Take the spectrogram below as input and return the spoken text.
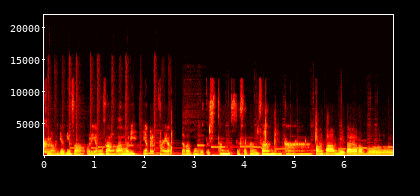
그럼 여기서 우리 영상 마무리 해볼까요? 여러분 모두 시청해주셔서 감사합니다. 감사합니다, 여러분.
